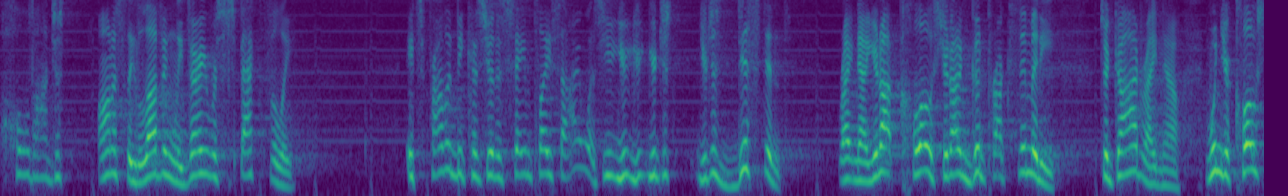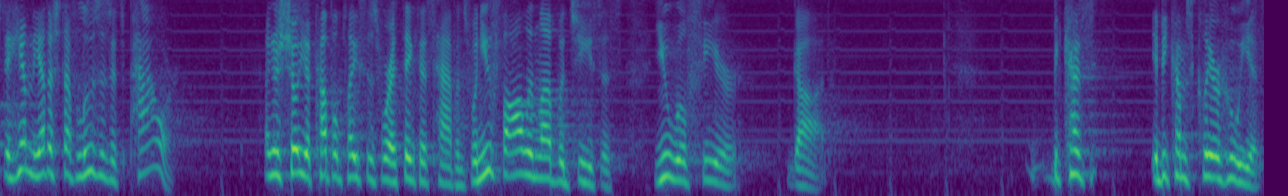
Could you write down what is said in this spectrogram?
hold on, just honestly, lovingly, very respectfully. It's probably because you're the same place I was. You, you, you're, just, you're just distant right now. You're not close. You're not in good proximity to God right now. When you're close to Him, the other stuff loses its power. I'm going to show you a couple places where I think this happens. When you fall in love with Jesus, you will fear God because it becomes clear who He is.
